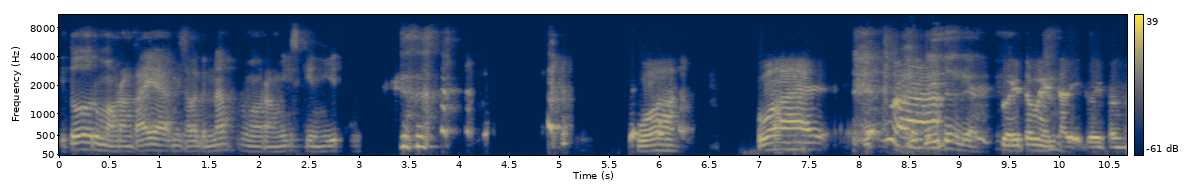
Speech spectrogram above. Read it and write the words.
itu rumah orang kaya, misalnya genap rumah orang miskin gitu. Wah. Wah. Wah. Gue hitung deh. Gue hitung lain kali, gue hitung.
